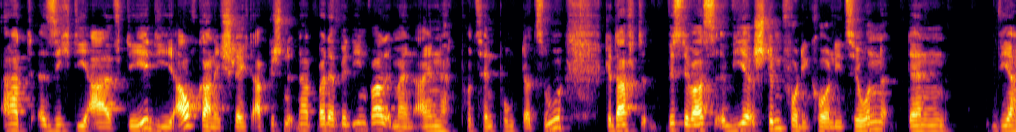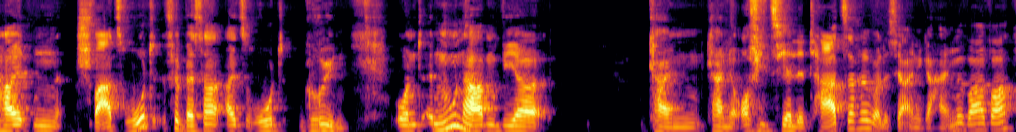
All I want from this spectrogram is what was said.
hat sich die AfD, die auch gar nicht schlecht abgeschnitten hat bei der Berlin-Wahl, immerhin einen Prozentpunkt dazu, gedacht, wisst ihr was, wir stimmen vor die Koalition, denn wir halten Schwarz-Rot für besser als Rot-Grün. Und nun haben wir kein, keine offizielle Tatsache, weil es ja eine geheime Wahl war,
